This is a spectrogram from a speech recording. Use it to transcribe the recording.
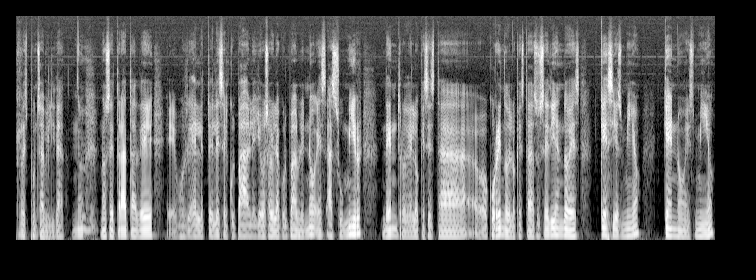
responsabilidad, ¿no? No se trata de eh, pues, él, él es el culpable, yo soy la culpable, no, es asumir dentro de lo que se está ocurriendo, de lo que está sucediendo, es qué sí es mío, qué no es mío,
